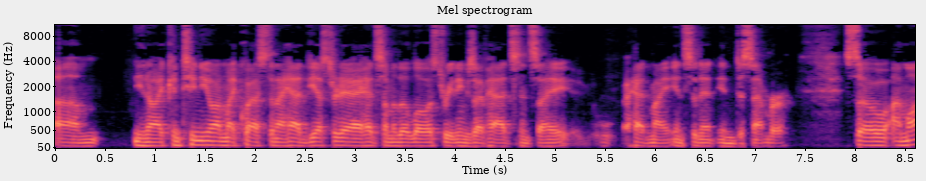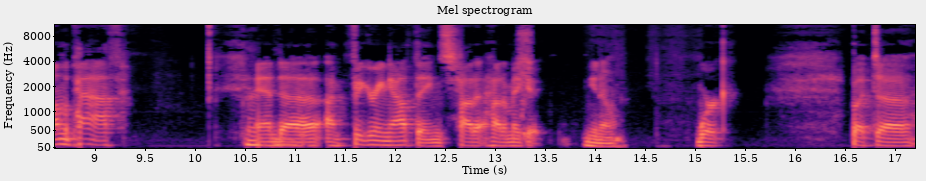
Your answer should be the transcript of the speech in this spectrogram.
um, you know, I continue on my quest, and I had yesterday. I had some of the lowest readings I've had since I had my incident in December. So I'm on the path, and uh, I'm figuring out things how to how to make it, you know, work. But uh,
